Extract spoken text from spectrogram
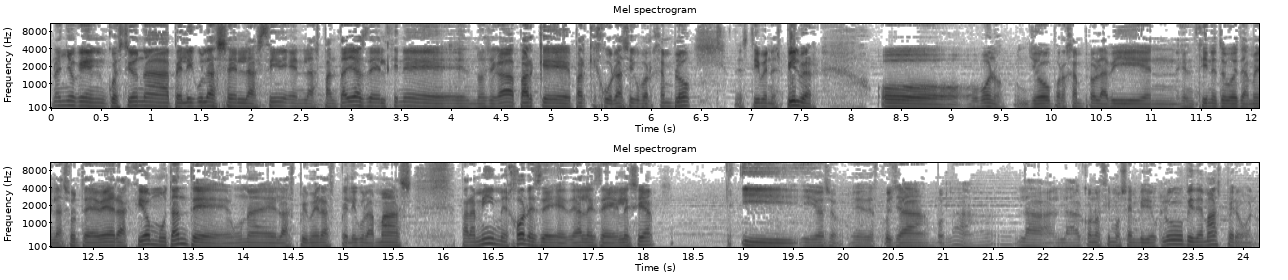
Un año que en cuestión a películas en las en las pantallas del cine nos llegaba Parque Parque Jurásico, por ejemplo, de Steven Spielberg. O, bueno, yo por ejemplo la vi en, cine, tuve también la suerte de ver Acción Mutante, una de las primeras películas más, para mí, mejores de, de Alex de Iglesia. Y, y eso, eh, después ya pues, la, la, la conocimos en videoclub y demás, pero bueno.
